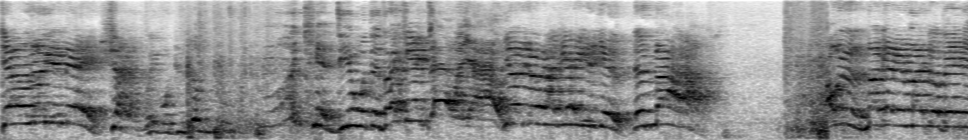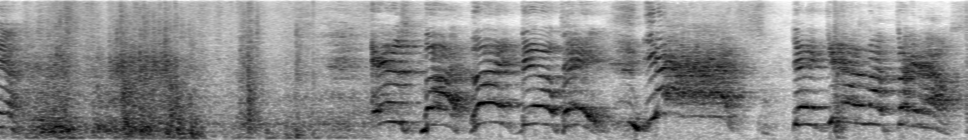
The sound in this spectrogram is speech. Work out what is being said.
Don't look at me! Shut up, we will do something. I can't deal with this. I can't deal with you! You don't do what I dare you to do. This is my house. I want to knock out your light bulb in here. Is my light bill paid? Yes! Then get out of my fucking house!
